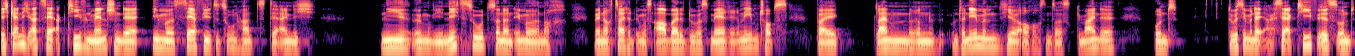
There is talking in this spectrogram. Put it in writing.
ich kenne dich als sehr aktiven Menschen, der immer sehr viel zu tun hat, der eigentlich nie irgendwie nichts tut, sondern immer noch, wenn noch Zeit hat, irgendwas arbeitet. Du hast mehrere Nebenjobs bei kleineren Unternehmen, hier auch aus unserer Gemeinde. Und du bist jemand, der sehr aktiv ist. Und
